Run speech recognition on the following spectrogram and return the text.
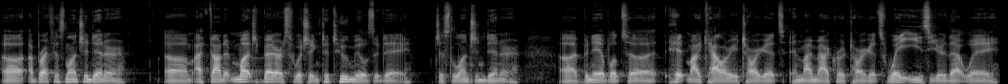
uh, a breakfast, lunch, and dinner, um, I found it much better switching to two meals a day, just lunch and dinner. Uh, I've been able to hit my calorie targets and my macro targets way easier that way.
